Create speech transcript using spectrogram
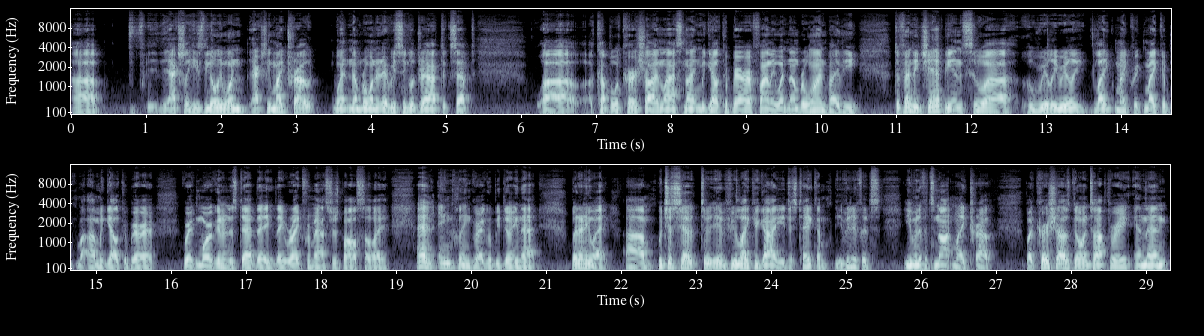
Uh, actually, he's the only one. Actually, Mike Trout went number one in every single draft except uh, a couple with Kershaw. And last night, Miguel Cabrera finally went number one by the defending champions who uh, who really really like Mike Mike uh, Miguel Cabrera Greg Morgan and his dad, they, they write for Masters Ball, so I, I had an inkling Greg would be doing that. But anyway, um, we just to, if you like your guy, you just take him, even if it's even if it's not Mike Trout. But Kershaw's going top three, and then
